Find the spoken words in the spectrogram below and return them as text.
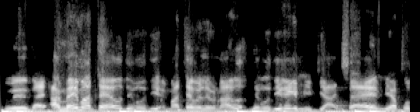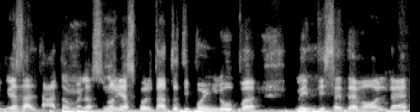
Dai. A me Matteo, devo dire, Matteo e Leonardo, devo dire che mi piace, eh? mi ha proprio esaltato, me lo sono riascoltato tipo in loop 27 volte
